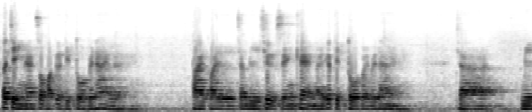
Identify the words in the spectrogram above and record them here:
ถ้าจริงนะสมบัติอื่นติดตัวไปได้เลย ตายไปจะมีชื่อเสียงแค่ไหนก็ติดตัวไปไม่ได้ จะ มี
